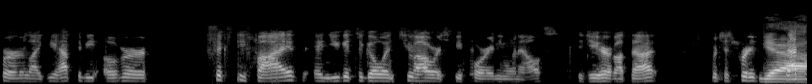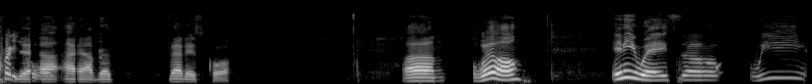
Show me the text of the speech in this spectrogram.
for like you have to be over sixty five, and you get to go in two hours before anyone else. Did you hear about that? Which is pretty. yeah, that's pretty yeah, cool. I have that. That is cool. Um, well, anyway, so we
